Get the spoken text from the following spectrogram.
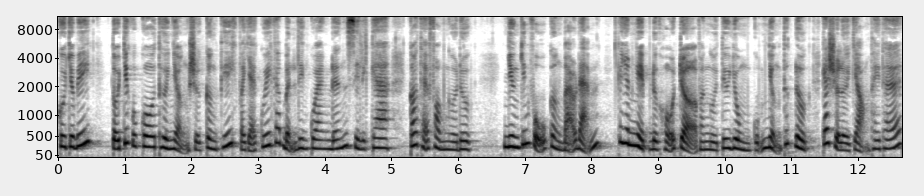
Cô cho biết, tổ chức của cô thừa nhận sự cần thiết và giải quyết các bệnh liên quan đến silica có thể phòng ngừa được. Nhưng chính phủ cần bảo đảm các doanh nghiệp được hỗ trợ và người tiêu dùng cũng nhận thức được các sự lựa chọn thay thế.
